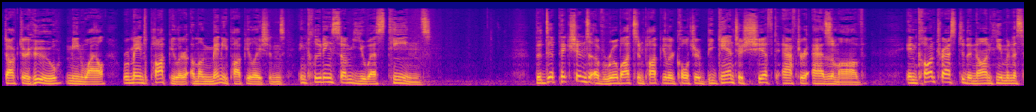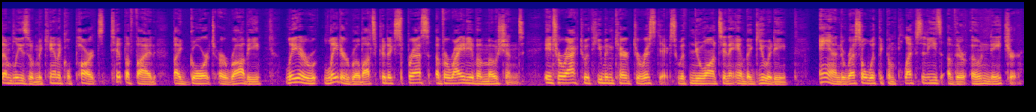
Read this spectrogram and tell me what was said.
Doctor Who, meanwhile, remained popular among many populations, including some US teens. The depictions of robots in popular culture began to shift after Asimov. In contrast to the non human assemblies of mechanical parts typified by Gort or Robbie, later, later robots could express a variety of emotions, interact with human characteristics with nuance and ambiguity, and wrestle with the complexities of their own nature.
